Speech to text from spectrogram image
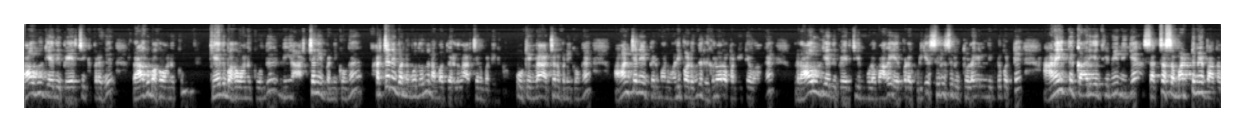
ராகு கேது பயிற்சிக்கு பிறகு ராகு பகவானுக்கும் கேது பகவானுக்கு வந்து நீங்க அர்ச்சனை பண்ணிக்கோங்க. அர்ச்சனை பண்ணும்போது வந்து நம்ம பேர்ல தான் அர்ச்சனை பண்ணிக்கணும். ஓகேங்களா அர்ச்சனை பண்ணிக்கோங்க. ஆஞ்சநேய பெருமான் வழிபாடு வந்து ரெகுலரா பண்ணிட்டே வாங்க. ராகு கேது பயிற்சியின் மூலமாக ஏற்படக்கூடிய சிறு சிறு தொலைகளில் விடுபட்டு அனைத்து காரியத்திலுமே நீங்க சக்சஸை மட்டுமே பார்க்கலாம்.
